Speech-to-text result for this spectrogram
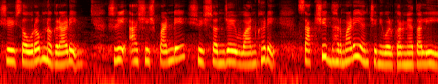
श्री सौरभ नगराडे श्री आशिष पांडे श्री संजय वानखडे साक्षी धर्माडे यांची निवड करण्यात आली.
